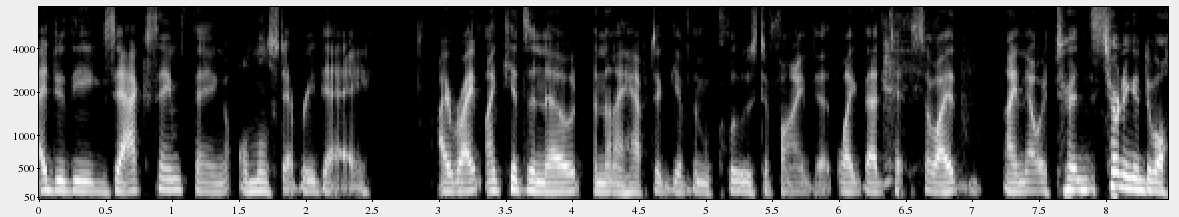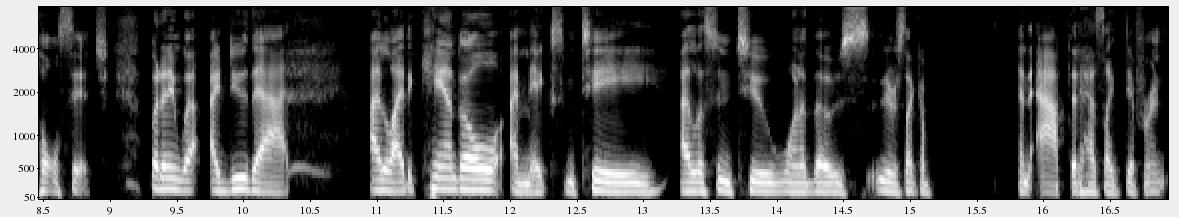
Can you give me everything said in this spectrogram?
I do the exact same thing almost every day. I write my kids a note and then I have to give them clues to find it. Like that t- so I I know it turns turning into a whole sitch. But anyway, I do that. I light a candle, I make some tea, I listen to one of those there's like a an app that has like different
